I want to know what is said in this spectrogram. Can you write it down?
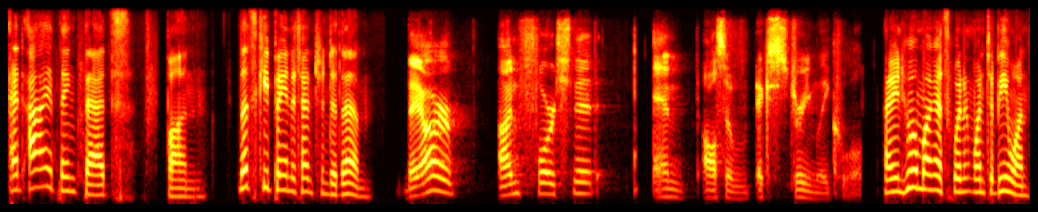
And I think that's fun. Let's keep paying attention to them. They are unfortunate and also extremely cool. I mean, who among us wouldn't want to be one?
